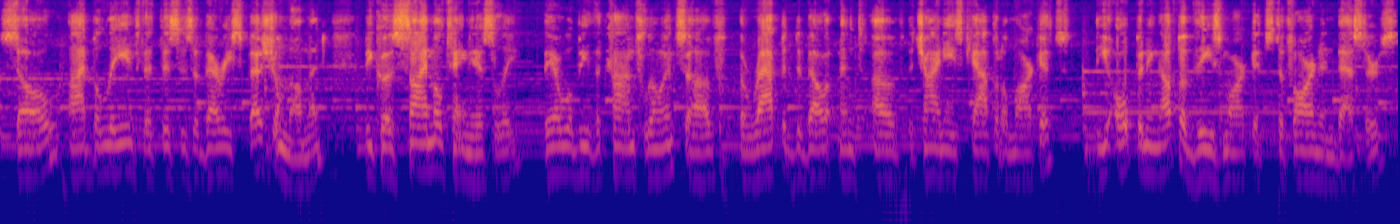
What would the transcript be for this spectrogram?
So I believe that this is a very special moment because simultaneously there will be the confluence of the rapid development of the Chinese capital markets, the opening up of these markets to foreign investors,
